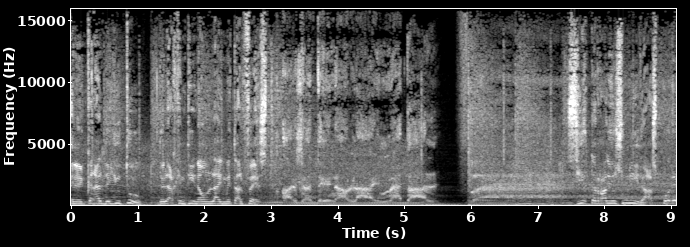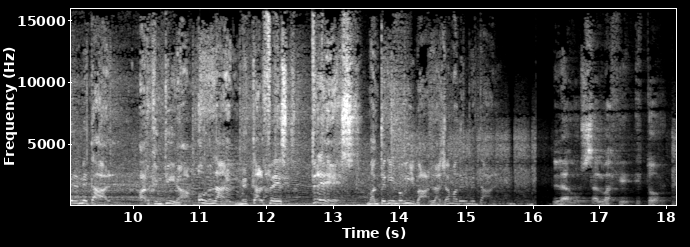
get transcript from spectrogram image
en el canal de YouTube de la Argentina Online Metal Fest. Argentina Online Metal. Siete radios unidas por el metal. Argentina Online Metal Fest 3. Manteniendo viva la llama del metal. Lado Salvaje Store.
